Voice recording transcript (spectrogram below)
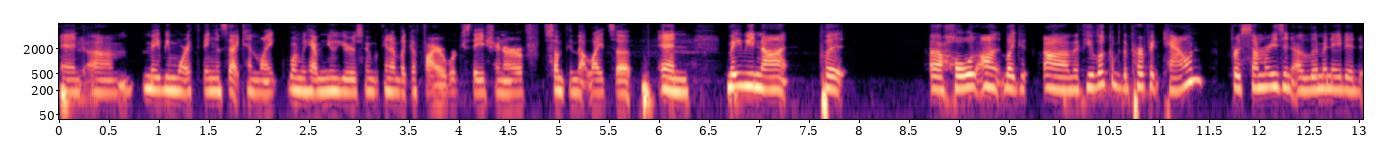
and Yeah. um maybe more things that can like when we have new year's maybe we can have like a fireworks station or something that lights up and maybe not put a hold on like um if you look up the perfect town for some reason eliminated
